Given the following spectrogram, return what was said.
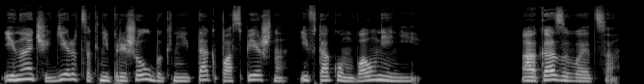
Иначе герцог не пришел бы к ней так поспешно и в таком волнении. Оказывается,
